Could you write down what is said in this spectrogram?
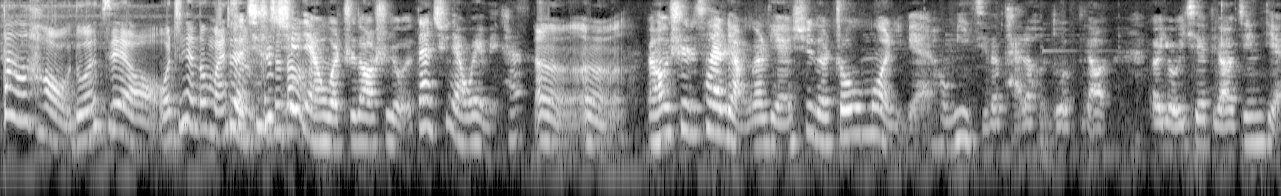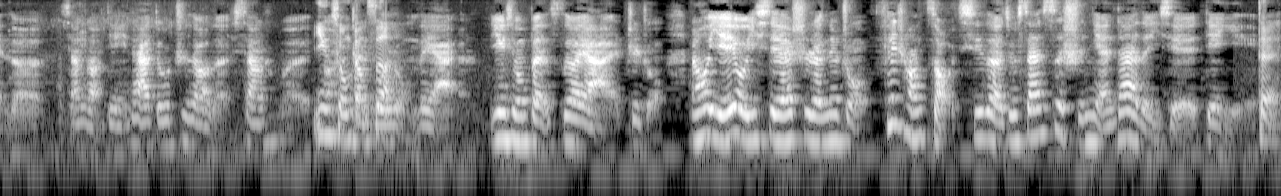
办了好多届哦，我之前都完全对，其实去年我知道是有的，但去年我也没看。嗯嗯，然后是在两个连续的周末里面，然后密集的排了很多比较，呃，有一些比较经典的香港电影，大家都知道的，像什么呃英雄本色的呀。英雄本色呀，这种，然后也有一些是那种非常早期的，就三四十年代的一些电影。对，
